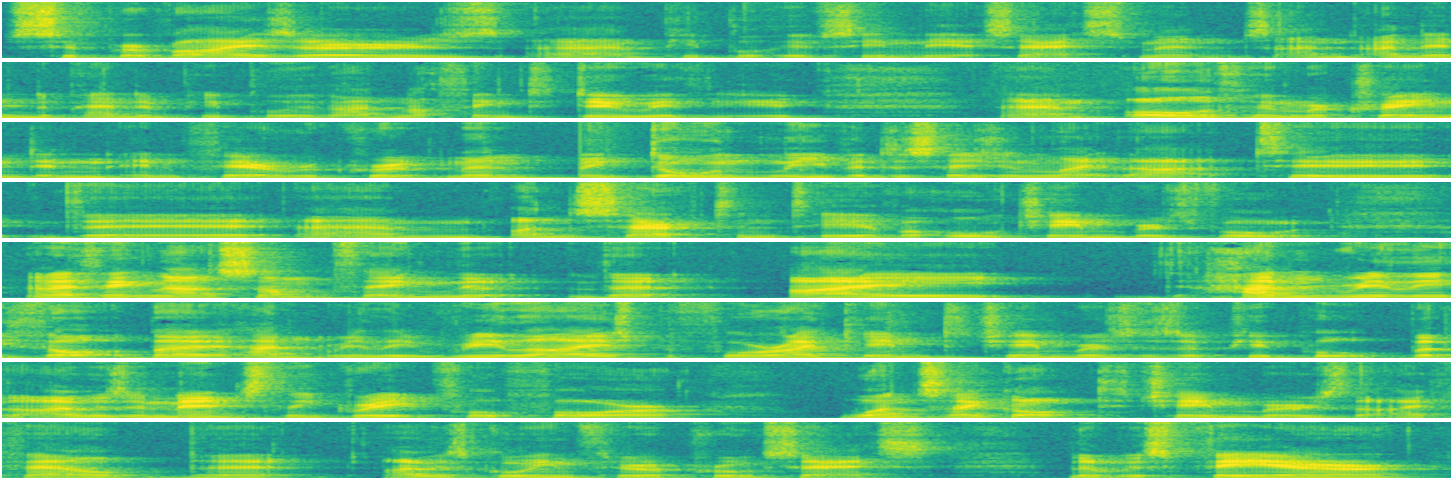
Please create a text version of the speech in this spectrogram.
supervisors, um, people who've seen the assessments, and, and independent people who've had nothing to do with you, um, all of whom are trained in, in fair recruitment. They don't leave a decision like that to the um, uncertainty of a whole chamber's vote. And I think that's something that, that I hadn't really thought about, hadn't really realised before I came to Chambers as a pupil, but that I was immensely grateful for once I got to Chambers that I felt that I was going through a process that was fair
